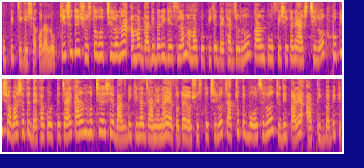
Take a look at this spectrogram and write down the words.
ফুপির চিকিৎসা করালো। কিছুতেই সুস্থ হচ্ছিল না। আমার দাদি বাড়ি গেছিলাম আমার ফুপিকে দেখার জন্য, কারণ ফুপি সেখানে আসছিল। ফুপি সবার সাথে দেখা করতে চায়, কারণ হচ্ছে সে বাঁচবে কিনা জানে না, এতটাই অসুস্থ ছিল। চাচুকে বলছিল, যদি পারে, আর্থিকভাবে কি-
